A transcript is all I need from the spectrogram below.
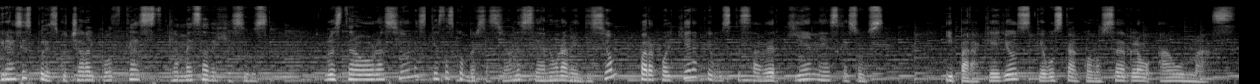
Gracias por escuchar el podcast La Mesa de Jesús. Nuestra oración es que estas conversaciones sean una bendición para cualquiera que busque saber quién es Jesús y para aquellos que buscan conocerlo aún más.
